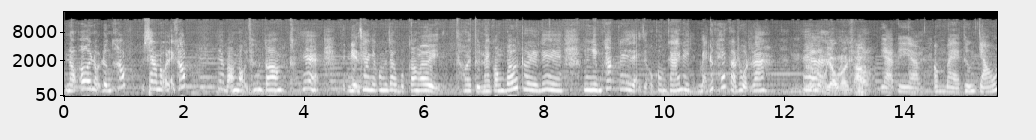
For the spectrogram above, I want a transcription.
nội ơi nội đừng khóc. Sao nội lại khóc? Thế bảo nội thương con. Điện sang cho con dâu buộc con ơi? Thôi từ nay con bớt thôi cái nghiêm khắc cái dạy dỗ con cái này mẹ đứt hết cả ruột ra ừ, đứa con dâu nói sao? Dạ thì à, ông bà thương cháu,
